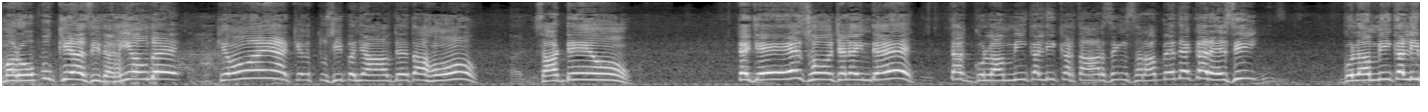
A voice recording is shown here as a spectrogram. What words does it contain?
ਮਰੋ ਭੁੱਖੇ ਅਸੀਂ ਤਾਂ ਨਹੀਂ ਆਉਂਦੇ। ਕਿਉਂ ਆਏ ਆ? ਕਿ ਤੁਸੀਂ ਪੰਜਾਬ ਦੇ ਤਾਂ ਹੋ, ਸਾਡੇ ਹੋ। ਤੇ ਜੇ ਇਹ ਸੋਚ ਲੈਂਦੇ, ਤਾਂ ਗੁਲਾਮੀ ਕੱਲੀ ਕਰਤਾਰ ਸਿੰਘ ਸਰਾਭੇ ਦੇ ਘਰੇ ਸੀ। ਗੁਲਾਮੀ ਕੱਲੀ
